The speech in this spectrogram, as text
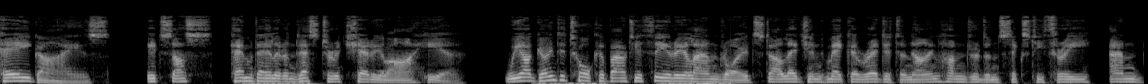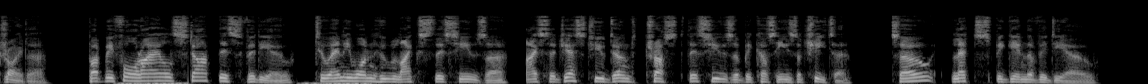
Hey guys. It's us, Hemdaler and Esther Echerio are here. We are going to talk about Ethereal Android Star Legend Maker Editor 963, Androider. But before I'll start this video, to anyone who likes this user, I suggest you don't trust this user because he's a cheater. So, let's begin the video.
